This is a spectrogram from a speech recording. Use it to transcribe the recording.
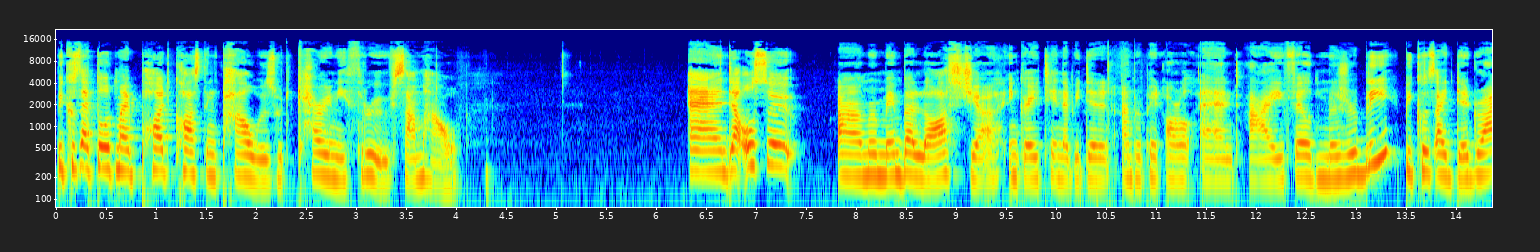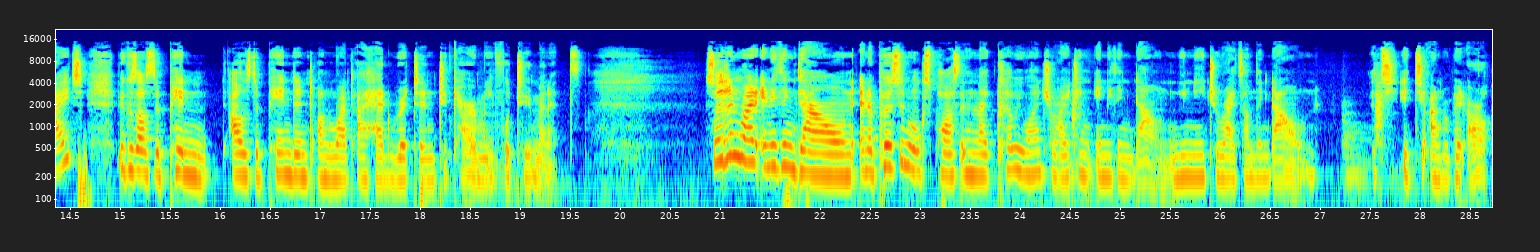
because I thought my podcasting powers would carry me through somehow. And I also um, remember last year in grade 10 that we did an unprepared oral and I failed miserably because I did write because I was depend I was dependent on what I had written to carry me for 2 minutes. So I didn't write anything down and a person walks past and like Chloe why aren't you writing anything down? You need to write something down. It's it's your unprepared oral.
